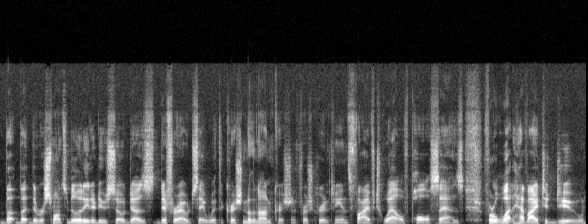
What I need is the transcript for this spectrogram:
but but the responsibility to do so does differ i would say with the christian to the non-christian. 1 corinthians 5.12 paul says for what have i to do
